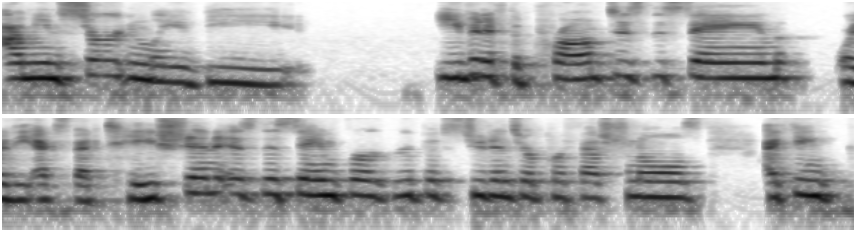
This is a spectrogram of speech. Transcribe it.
I mean, certainly the even if the prompt is the same or the expectation is the same for a group of students or professionals, I think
